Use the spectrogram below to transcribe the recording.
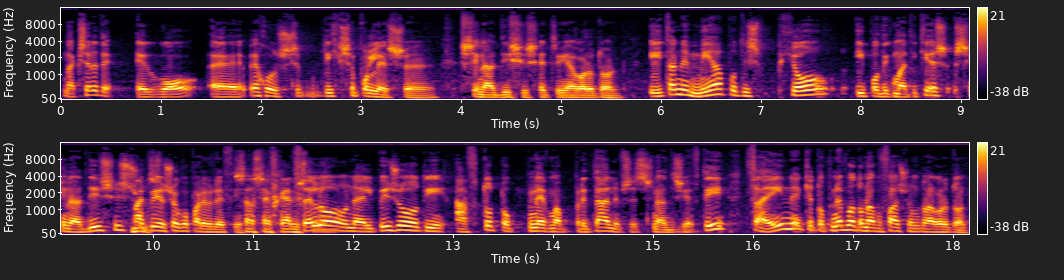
Να ξέρετε, εγώ ε, έχω τύχει σε πολλές ε, συναντήσεις αγροτών. Ήταν μία από τις πιο υποδειγματικές συναντήσεις στι οποίες έχω παρευρεθεί. Σας ευχαριστώ. Θέλω να ελπίζω ότι αυτό το πνεύμα που πρετάνευσε στη συνάντηση αυτή θα είναι και το πνεύμα των αποφάσεων των αγροτών.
